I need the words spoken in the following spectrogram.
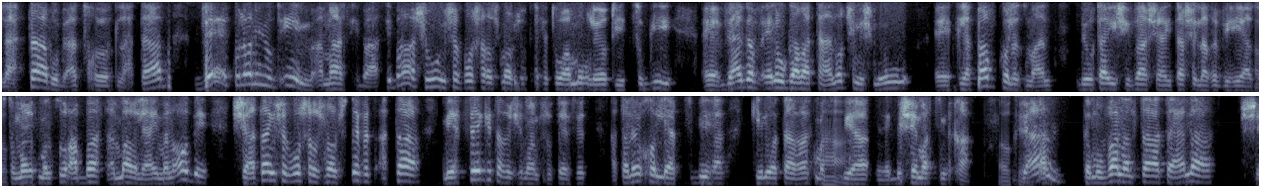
להט"ב, הוא בעד זכויות להט"ב, וכולנו יודעים מה הסיבה. הסיבה שהוא יושב ראש הרשימה המשותפת, הוא אמור להיות ייצוגי, אה, ואגב, אלו גם הטענות שנשמעו אה, כלפיו כל הזמן באותה ישיבה שהייתה של הרביעייה. Okay. זאת אוקיי. אומרת, מנסור עבאס אמר לאיימן עודה, שאתה יושב ראש הרשימה המשותפת, אתה מייצג את הרשימה המשותפת, אתה לא יכול להצביע כאילו אתה רק מצביע אה, בשם עצמך. Okay. אוקיי. ואז כמובן עלתה הטענה ש...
